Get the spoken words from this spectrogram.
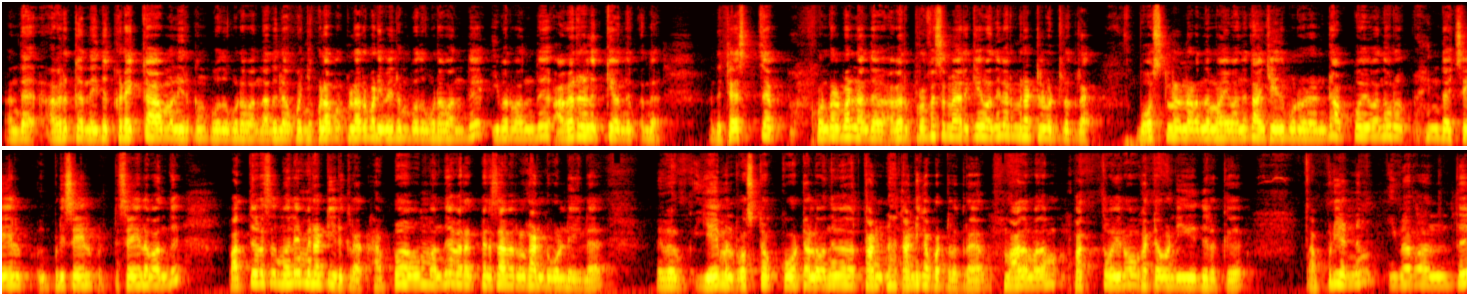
அந்த அவருக்கு அந்த இது கிடைக்காமல் இருக்கும்போது கூட வந்து அதில் கொஞ்சம் குள குளறுபடி வரும்போது கூட வந்து இவர் வந்து அவர்களுக்கே அந்த அந்த அந்த டெஸ்ட்டை கண்ட்ரோல் பண்ண அந்த அவர் ப்ரொஃபஸர் மாதிரிக்கே வந்து இவர் மிரட்டல் விட்டுருக்கிறார். போஸ்டலில் நடந்த மாதிரி வந்து தான் செய்து போடுவேன்ட்டு அப்போ வந்து ஒரு இந்த செயல் இப்படி செயல் செயலை வந்து பத்து வருஷத்துக்கு முதலே மிரட்டி இருக்கிறார். அப்போவும் வந்து அவரை பெருசாக அவர்கள் கண்டுகொள்ளையில் இவர் ஏமன் ரொஸ்டோ கோட்டால் வந்து இவர் தண் தண்டிக்கப்பட்டிருக்கிறார். மாதம் மாதம் பத்து கட்ட வேண்டிய இது இருக்குது அப்படி என்னும் இவர் வந்து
